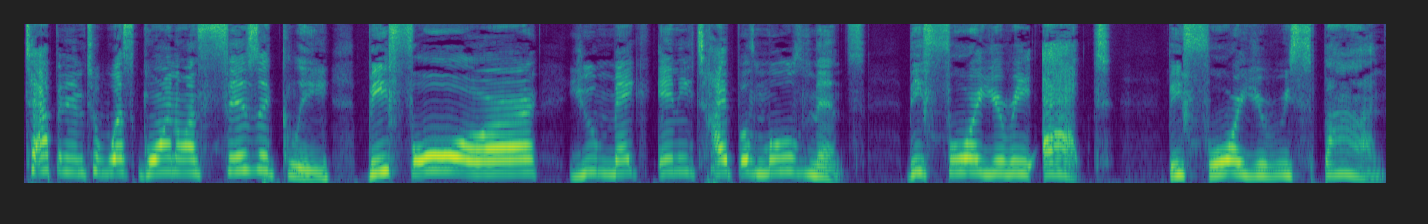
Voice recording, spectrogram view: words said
tapping into what's going on physically before you make any type of movements, before you react, before you respond.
